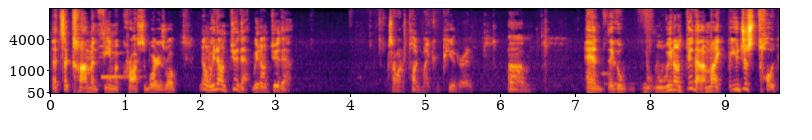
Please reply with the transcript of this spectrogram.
That's a common theme across the board as well. No, we don't do that. We don't do that. So I want to plug my computer in. Um, and they go, well, we don't do that. I'm like, but you just told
